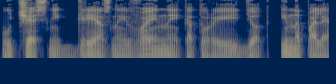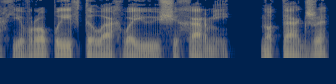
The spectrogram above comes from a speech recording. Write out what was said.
Участник грязной войны, которая идет и на полях Европы, и в тылах воюющих армий, но также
